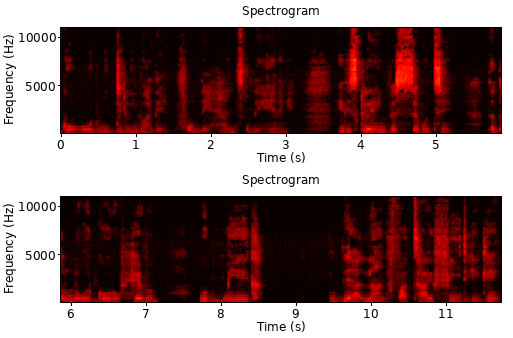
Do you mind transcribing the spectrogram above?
God will deliver them from the hands of the enemy. It is clear in verse 17 that the Lord God of heaven would make their land fertile feed again.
